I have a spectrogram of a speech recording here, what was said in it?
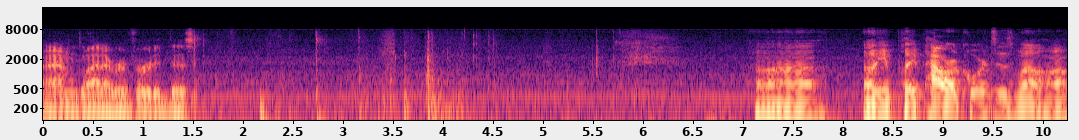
I'm glad I reverted this. Uh, oh, you play power chords as well, huh?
